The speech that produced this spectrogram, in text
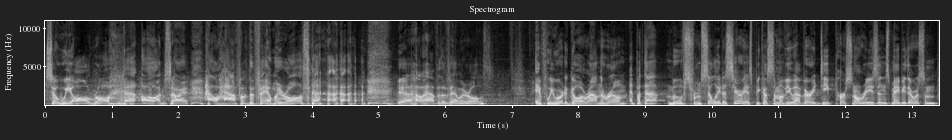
So we all roll. oh, I'm sorry. How half of the family rolls? yeah, how half of the family rolls. If we were to go around the room, but that moves from silly to serious because some of you have very deep personal reasons. Maybe there was some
